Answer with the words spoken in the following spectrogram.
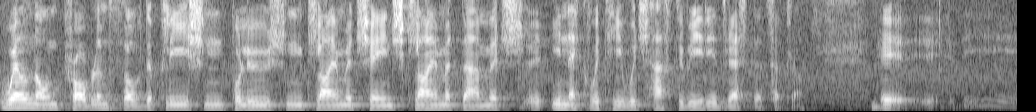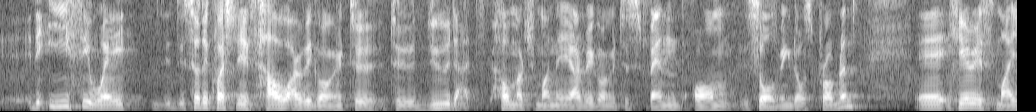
well-known problems of depletion, pollution, climate change, climate damage, uh, inequity, which has to be redressed, etc. Uh, the easy way, so the question is, how are we going to, to do that? How much money are we going to spend on solving those problems? Uh, here is my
